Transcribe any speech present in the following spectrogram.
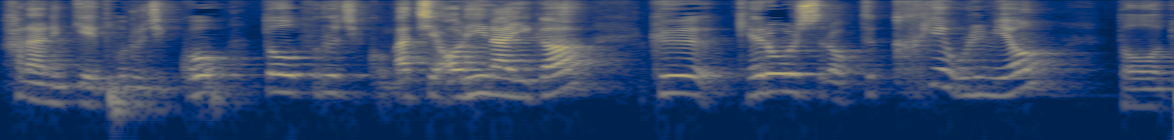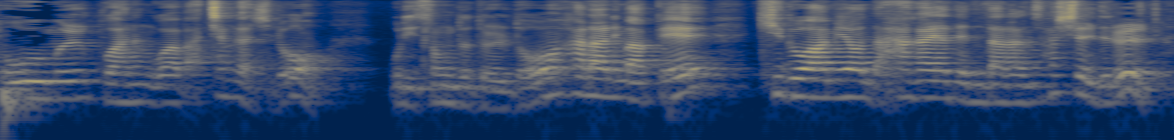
하나님께 부르짖고 또 부르짖고 마치 어린아이가 그 괴로울수록 더 크게 울며 더 도움을 구하는 것과 마찬가지로 우리 성도들도 하나님 앞에 기도하며 나아가야 된다는 사실들을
